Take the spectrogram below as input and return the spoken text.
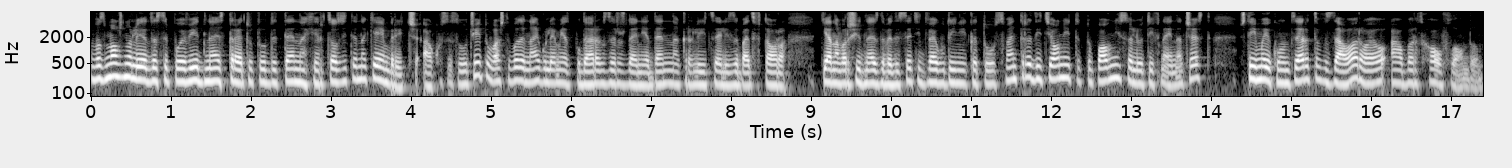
Възможно ли е да се появи днес третото дете на херцозите на Кембридж? Ако се случи, това ще бъде най-големият подарък за рождения ден на кралица Елизабет II. Тя навърши днес 92 години, като освен традиционните топовни салюти в нейна чест, ще има и концерт в зала Royal Albert Hall в Лондон.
